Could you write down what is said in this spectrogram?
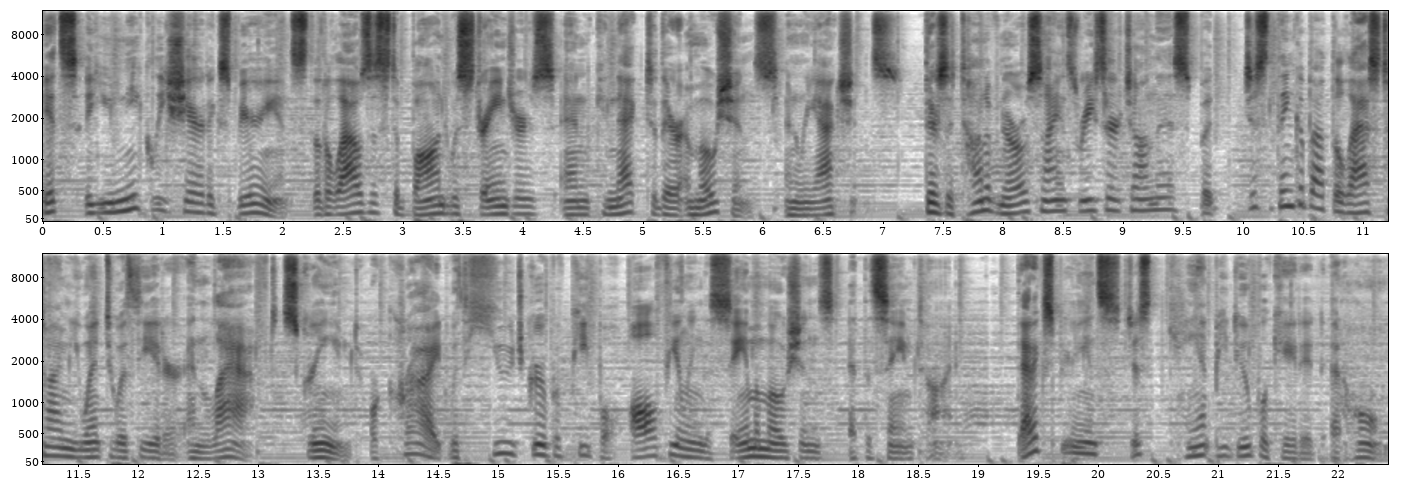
It's a uniquely shared experience that allows us to bond with strangers and connect to their emotions and reactions. There's a ton of neuroscience research on this, but just think about the last time you went to a theater and laughed, screamed, or cried with a huge group of people all feeling the same emotions at the same time. That experience just can't be duplicated at home.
